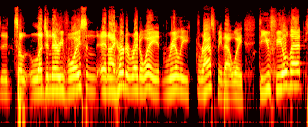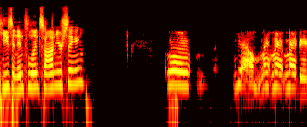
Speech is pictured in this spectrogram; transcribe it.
it's a legendary voice, and, and I heard it right away. It really grasped me that way. Do you feel that he's an influence on your singing? Mm, yeah, may, may, maybe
